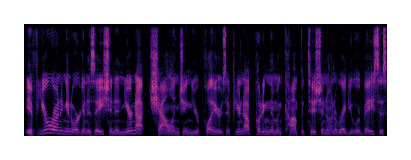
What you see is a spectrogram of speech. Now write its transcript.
if you're running an organization and you're not challenging your players, if you're not putting them in competition on a regular basis,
